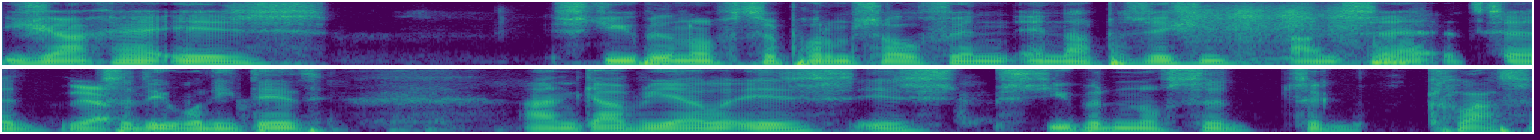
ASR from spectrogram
Xhaka is stupid enough to put himself in, in that position and to to, yeah. to do what he did. And Gabriel is is stupid enough to to class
